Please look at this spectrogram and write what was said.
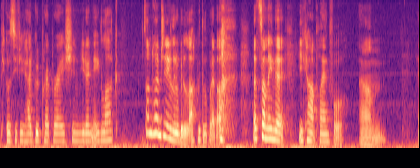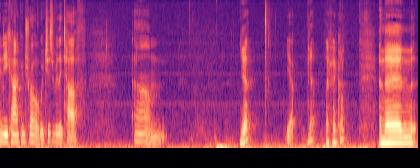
because if you've had good preparation, you don't need luck. Sometimes you need a little bit of luck with the weather. That's something that you can't plan for um, and you can't control, which is really tough. Um, Yeah. Yep. Yeah. Okay. Cool. And then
